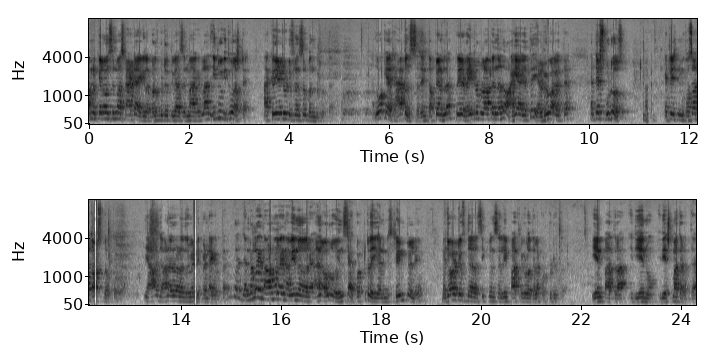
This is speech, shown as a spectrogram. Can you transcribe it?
ಆಮೇಲೆ ಕೆಲವೊಂದು ಸಿನಿಮಾ ಸ್ಟಾರ್ಟೇ ಆಗಿಲ್ಲ ಬರ್ದ್ಬಿಟ್ಟಿರ್ತೀವಿ ಆ ಸಿನಿಮಾ ಆಗಿಲ್ಲ ಅದು ಇದು ಇದು ಅಷ್ಟೇ. ಆ ಕ್ರಿಯೇಟಿವ್ ಡಿಫ್ರೆನ್ಸಲ್ಲಿ ಬಂದ್ಬಿಟ್ಟಿರುತ್ತೆ ಅದು ಓಕೆ ಅದು ಹ್ಯಾಪನ್ಸ್ ಅದೇನು ತಪ್ಪೇನಿಲ್ಲ. ರೈಟರ್ ಬ್ಲಾಕ್ ಅನ್ನೋದು ಹಾಗೆ ಆಗುತ್ತೆ ಎಲ್ರಿಗೂ ಆಗುತ್ತೆ. At that's good also at least ನಿಮ್ಗೆ ಹೊಸ ಥಾಟ್ಸ್ ಬರುತ್ತೆ. ಯಾವ ಜಾನರ್ ಅದ್ರ ಮೇಲೆ ಡಿಪೆಂಡ್ ಆಗಿರುತ್ತೆ. ಜನರಲ್ ಆಗಿ ನಾರ್ಮಲ್ ಆಗಿ ನಾವೇನು ಅಂದ್ರೆ ಅವರು ಇನ್ಸ್ಟಾ ಕೊಟ್ಬಿಟ್ರೆ ಈಗ ನಿಮ್ಗೆ ಸ್ಕ್ರೀನ್ ಪ್ಲೇಲಿ ಮೆಜಾರಿಟಿ ಆಫ್ ದ ಸೀಕ್ವೆನ್ಸ್ ಅಲ್ಲಿ ಪಾತ್ರಗಳು ಅದೆಲ್ಲ ಕೊಟ್ಬಿಟ್ಟಿರ್ತಾರೆ. ಏನ್ ಪಾತ್ರ ಇದೇನು ಇದು ಎಷ್ಟು ಮಾತಾಡುತ್ತೆ.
